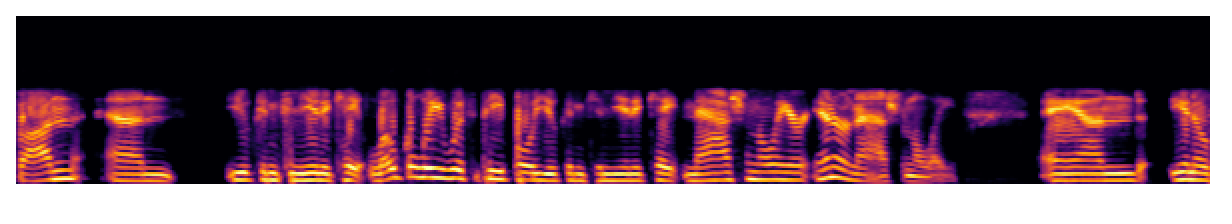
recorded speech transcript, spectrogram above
fun and you can communicate locally with people, you can communicate nationally or internationally. And, you know,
